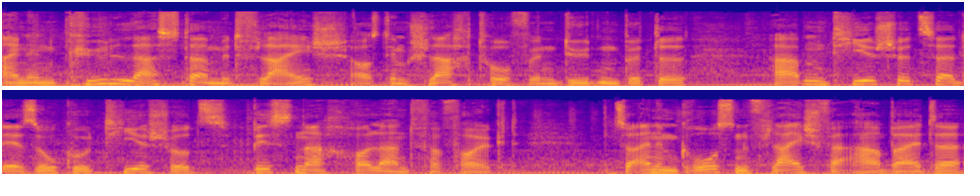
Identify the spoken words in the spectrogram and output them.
Einen Kühllaster mit Fleisch aus dem Schlachthof in Düdenbüttel haben Tierschützer der Soko Tierschutz bis nach Holland verfolgt, zu einem großen Fleischverarbeiter,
